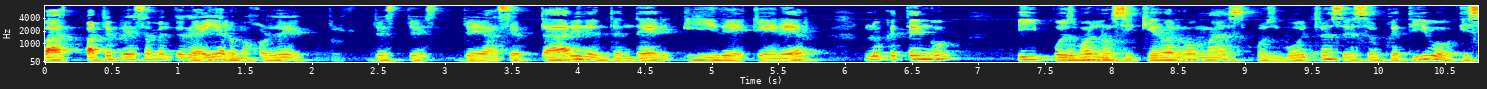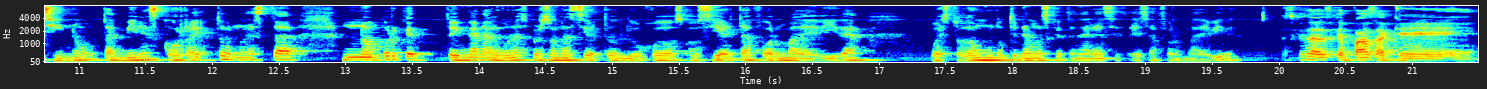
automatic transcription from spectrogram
Parte precisamente de ahí, a lo mejor de, pues, de, de, aceptar y de entender y de querer lo que tengo. Y pues bueno, si quiero algo más, pues voy tras ese objetivo. Y si no, también es correcto. No está, no porque tengan algunas personas ciertos lujos o cierta forma de vida, pues todo el mundo tenemos que tener esa forma de vida. Es que sabes qué pasa, que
